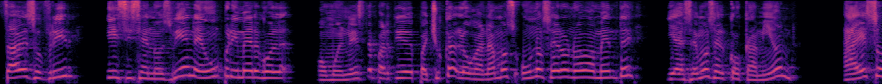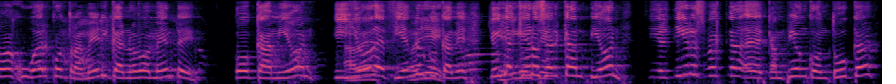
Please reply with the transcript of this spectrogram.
Sabe sufrir y si se nos viene un primer gol, como en este partido de Pachuca, lo ganamos 1-0 nuevamente y hacemos el cocamión. A eso va a jugar contra América nuevamente. Cocamión. Y A yo ver, defiendo oye, el cocamión. Yo ya fíjense- quiero ser campeón. Si el Tigres fue ca- eh, campeón con Tuca,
